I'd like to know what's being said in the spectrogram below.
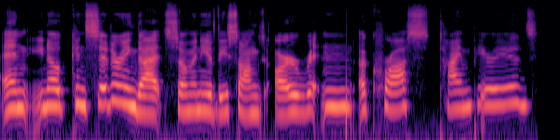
And, you know, considering that so many of these songs are written across time periods,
